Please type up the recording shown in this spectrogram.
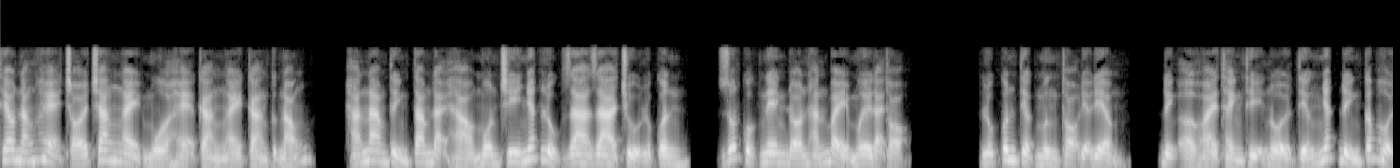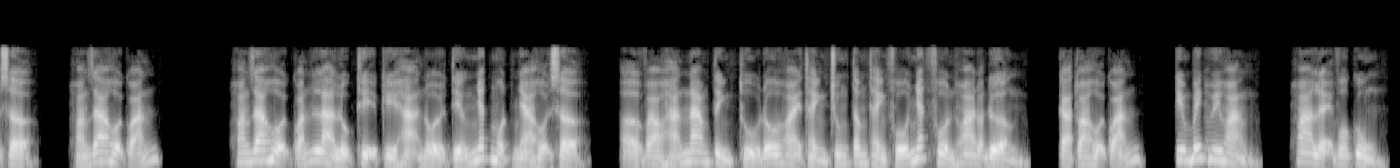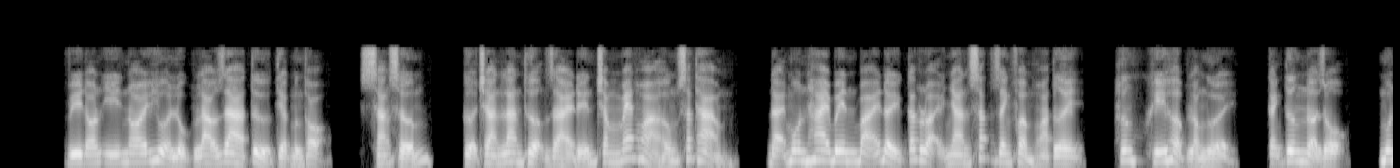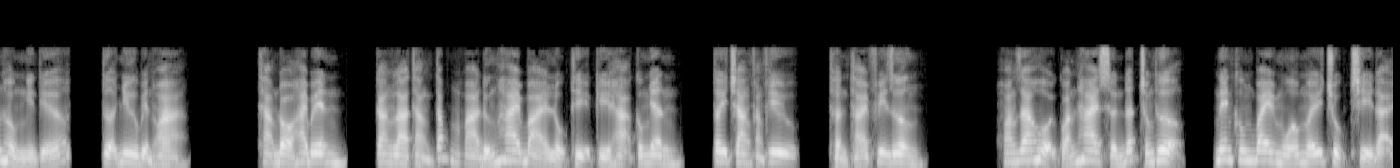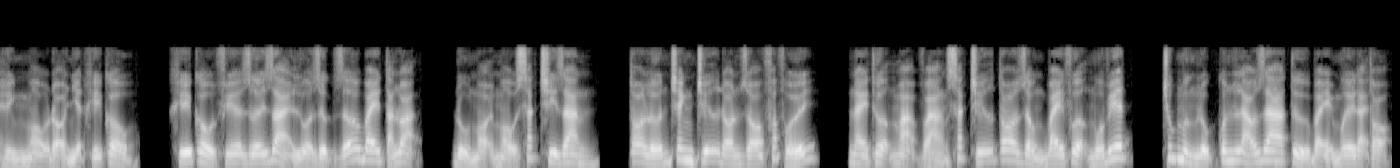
Theo nắng hè trói trang ngày mùa hè càng ngày càng cực nóng, Hán Nam tỉnh Tam Đại Hào môn chi nhất lục gia gia chủ lục quân, rốt cuộc nên đón hắn 70 đại thọ. Lục quân tiệc mừng thọ địa điểm, định ở Hoài Thành thị nổi tiếng nhất đỉnh cấp hội sở, Hoàng gia hội quán. Hoàng gia hội quán là lục thị kỳ hạ nổi tiếng nhất một nhà hội sở, ở vào Hán Nam tỉnh thủ đô Hoài Thành trung tâm thành phố nhất phồn hoa đoạn đường, cả tòa hội quán, kim bích huy hoàng, hoa lệ vô cùng. Vì đón ý nói hùa lục lao ra tử tiệc mừng thọ, sáng sớm, cửa tràn lan thượng dài đến trăm mét hỏa hồng sắc thảm, đại môn hai bên bãi đầy các loại nhan sắc danh phẩm hoa tươi, hương khí hợp lòng người, cạnh tương nở rộ, muôn hồng nghìn tía, tựa như biển hoa. Thảm đỏ hai bên, càng là thẳng tắp mà đứng hai bài lục thị kỳ hạ công nhân, tây trang phẳng phiu, thần thái phi dương. Hoàng gia hội quán hai sườn đất chống thượng, nên không bay múa mấy chục chỉ đại hình màu đỏ nhiệt khí cầu, khí cầu phía dưới giải lùa rực rỡ bay tán loạn, đủ mọi màu sắc chi gian, to lớn tranh chữ đón gió pháp phới, này thượng mạ vàng sắc chữ to rồng bay phượng múa viết, chúc mừng lục quân lão gia tử 70 đại thọ.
